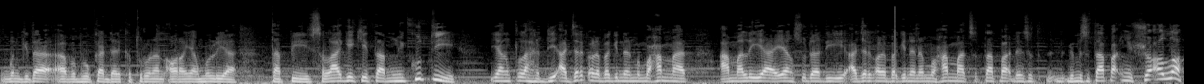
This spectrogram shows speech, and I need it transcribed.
mungkin kita uh, bukan dari keturunan orang yang mulia, tapi selagi kita mengikuti yang telah diajarkan oleh baginda Nabi Muhammad, amalia yang sudah diajarkan oleh baginda Nabi Muhammad setapak dan demi setapak insyaallah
